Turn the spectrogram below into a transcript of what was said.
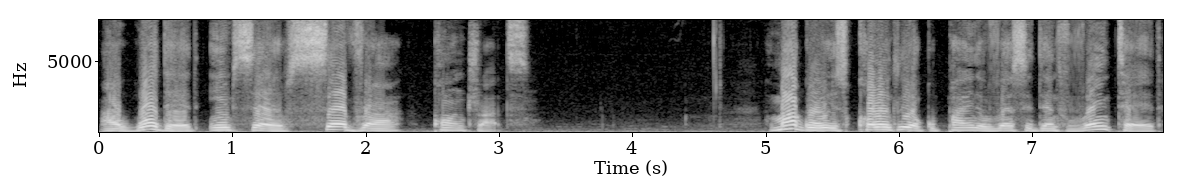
awarded himself several contracts. Magu is currently occupying a residence rented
